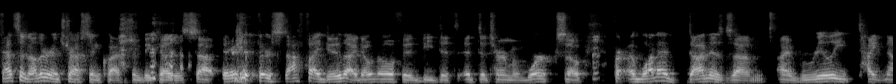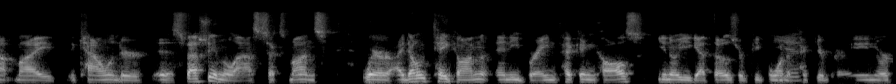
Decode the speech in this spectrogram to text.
that's another interesting question because uh, there, there's stuff I do that I don't know if it'd be de- determined work. So uh, what I've done is um, I've really tightened up my calendar, especially in the last six months, where I don't take on any brain picking calls. You know, you get those where people want yeah. to pick your brain or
